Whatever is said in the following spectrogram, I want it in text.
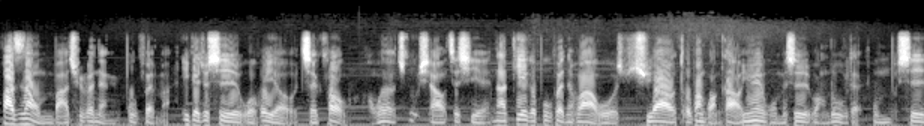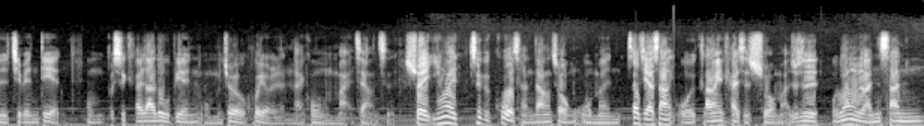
大致上我们把它区分两个部分嘛，一个就是我会有折扣，我有促销这些。那第二个部分的话，我需要投放广告，因为我们是网络的，我们不是街边店，我们不是开在路边，我们就会有人来跟我们买这样子，所以因为这个过程当中，我们再加上我刚刚一开始说嘛，就是我用蓝山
